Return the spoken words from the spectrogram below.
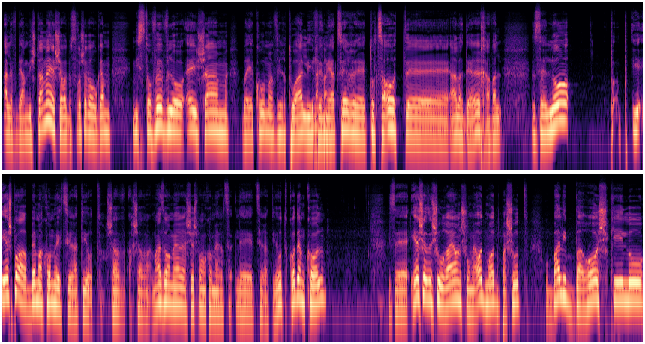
א', גם להשתמש, אבל בסופו של דבר הוא גם מסתובב לו אי שם ביקום הווירטואלי, נכון. ומייצר אה, תוצאות אה, על הדרך, אבל זה לא... יש פה הרבה מקום ליצירתיות. עכשיו, עכשיו, מה זה אומר שיש פה מקום ליצ- ליצירתיות? קודם כל, זה, יש איזשהו רעיון שהוא מאוד מאוד פשוט, הוא בא לי בראש כאילו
